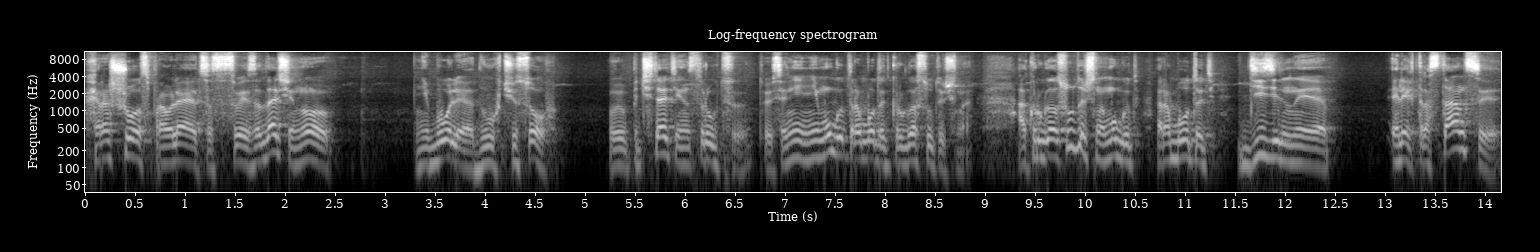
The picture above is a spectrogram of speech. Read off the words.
хорошо справляются со своей задачей, но не более двух часов. Вы почитайте инструкцию. То есть они не могут работать круглосуточно. А круглосуточно могут работать дизельные электростанции,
